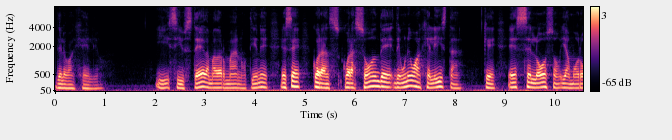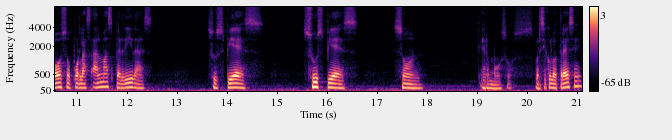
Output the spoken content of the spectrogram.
del Evangelio. Y si usted, amado hermano, tiene ese corazón de, de, un evangelista que es celoso y amoroso por las almas perdidas, sus pies, sus pies son hermosos. Versículo 13.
